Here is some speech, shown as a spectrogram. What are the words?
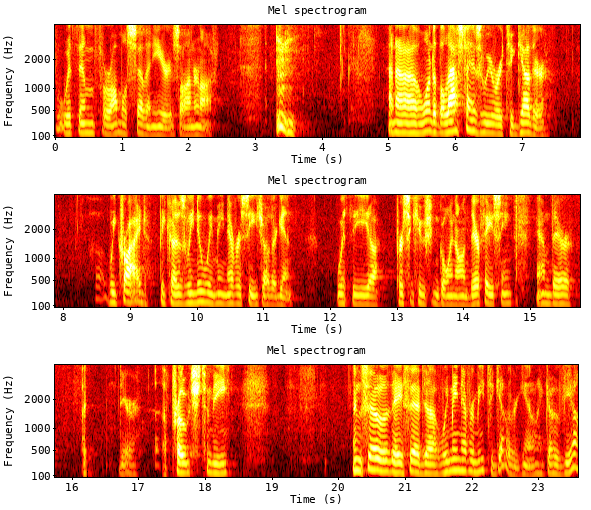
with them for almost seven years, on and off. and uh, one of the last times we were together, we cried because we knew we may never see each other again with the uh, persecution going on they're facing and their, uh, their approach to me. And so they said, uh, We may never meet together again. I go, Yeah.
